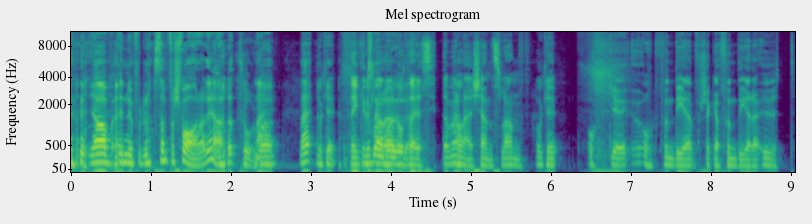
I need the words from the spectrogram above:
Ja, nu får du nästan försvara det här Tor. Nej. Nej, okej. Jag tänker bara, låta er sitta med Ja. den här känslan Okej. Och, eh, och fundera, försöka fundera ut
